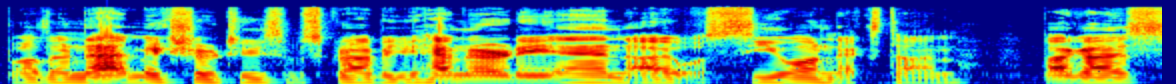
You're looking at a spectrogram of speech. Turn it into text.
But other than that, make sure to subscribe if you haven't already, and I will see you all next time. Bye, guys.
